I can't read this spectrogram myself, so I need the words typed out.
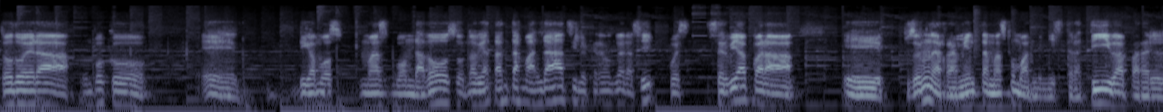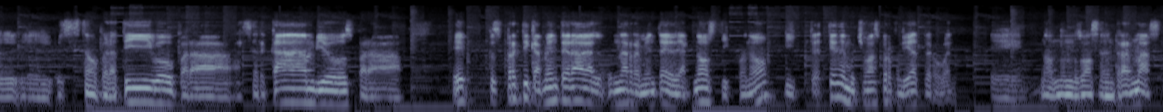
todo era un poco, eh, digamos, más bondadoso, no había tanta maldad, si lo queremos ver así, pues servía para, eh, pues era una herramienta más como administrativa para el, sistema operativo, para hacer cambios, para... Eh, pues prácticamente era una herramienta de diagnóstico, ¿no? Y tiene mucho más profundidad, pero bueno, eh, no, no, nos vamos a entrar más.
